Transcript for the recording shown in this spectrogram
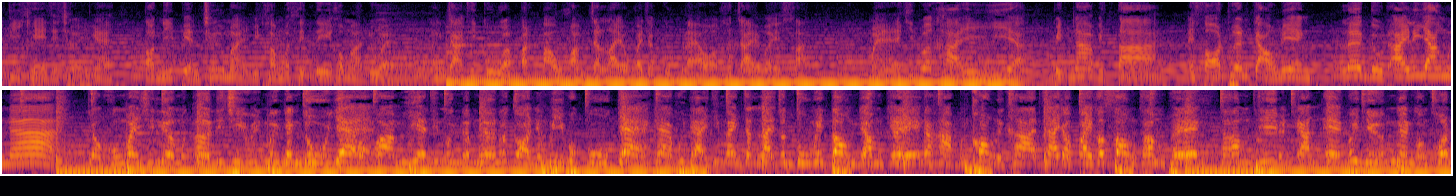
SPK เฉยๆไง ตอนนี้เปลี่ยนชื่อใหม่มีคำว่า City เข้ามาด้วย หลังจากที่กูอะปัดเป่าความจันไรออกไปจากกลุ่มแล้วอะเข้าใจว่าไอสัตว์ แหมคิดว่าใครเฮียปิดหน้าปิดตา ไอซอสเพื่อนเก่านี่เอง เลิกดูดไอหรือยังมึงอะโยคงไม่ใช่เรื่องมึงเอิญที่ชีวิตมึงยังดูแย่ความเฮี้ยที่มึงดำเนินเมื่อก่อนยังมีพวกกูแก้แค่ผู้ใหญ่ที่แม่งจันไรจนกูไม่ต้องยำเกรงถ้าหากมึงคล่องหรือคาใจกลับไปเขาซ่องทำเพลงทำทีเป็นกันเองเพื่อยืมเงินของคน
